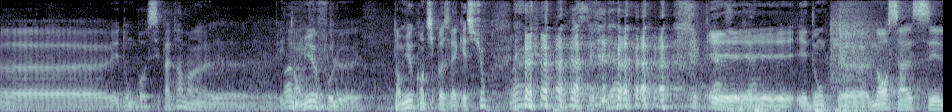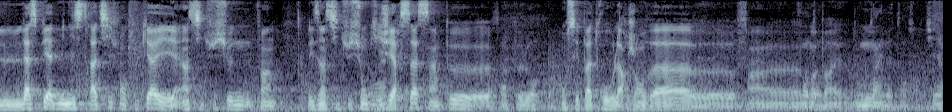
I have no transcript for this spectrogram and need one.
euh, et donc bon, c'est pas grave. hein, euh, et Ouais, tant mieux, faut le tant mieux quand ils posent la question. Ouais, c'est clair. Et, et donc, euh, non, c'est l'aspect administratif en tout cas et institution, enfin, les institutions qui Ouais. gèrent ça, c'est un peu, euh, un peu lourd. Quoi. on sait pas trop où l'argent va. euh, Enfin, euh, on va que t'arrives à t'en sortir.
